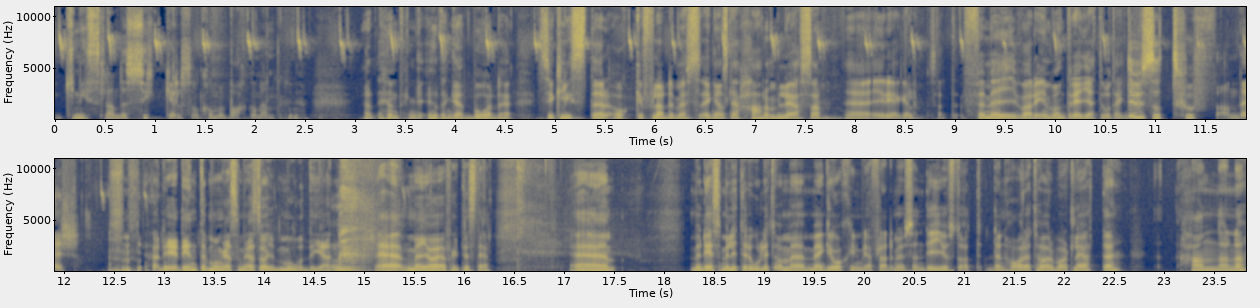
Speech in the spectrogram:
gnisslande cykel som kommer bakom en. Jag, jag, tänker, jag tänker att både cyklister och fladdermöss är ganska harmlösa eh, i regel. Så för mig var, det, var inte det jätteotäckt. Du är så tuff Anders! Ja, det, det är inte många som är så modiga, eh, men jag är faktiskt det. Eh, men det som är lite roligt då med, med gråskimliga fladdermusen, det är just att den har ett hörbart läte. Hannarna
